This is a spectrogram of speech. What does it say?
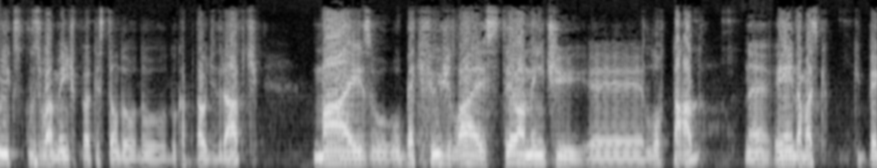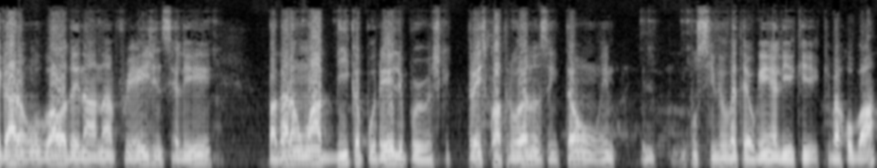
Exclusivamente para a questão do, do, do, capital de draft, mas o, o backfield lá é extremamente é, lotado, né? E ainda mais que, que pegaram o Galladay na, na free agency ali, pagaram uma bica por ele por acho que 3, 4 anos, então é impossível vai ter alguém ali que, que vai roubar.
